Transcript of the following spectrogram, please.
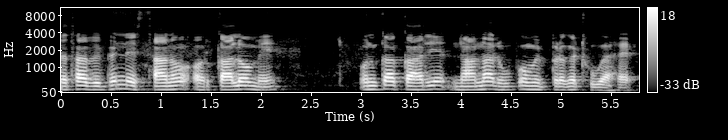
तथा विभिन्न स्थानों और कालों में उनका कार्य नाना रूपों में प्रकट हुआ है।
